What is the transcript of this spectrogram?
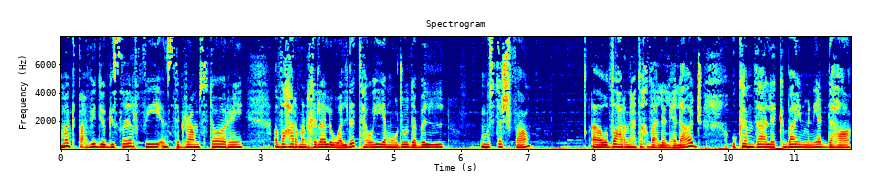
مقطع فيديو قصير في انستغرام story ظهر من خلاله والدتها وهي موجودة بالمستشفى. آه، والظاهر إنها تخضع للعلاج. وكان ذلك باين من يدها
